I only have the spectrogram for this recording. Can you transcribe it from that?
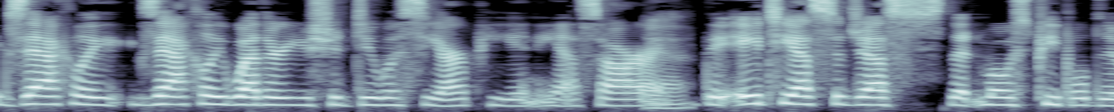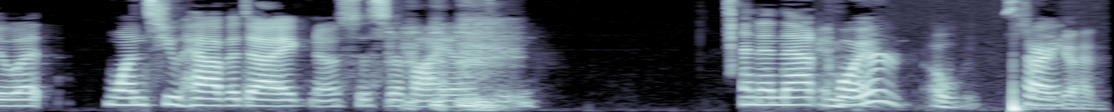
exactly exactly whether you should do a CRP and ESR. Yeah. The ATS suggests that most people do it once you have a diagnosis of ILD. and in that And point, where? Oh, Sorry. sorry. Go ahead.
